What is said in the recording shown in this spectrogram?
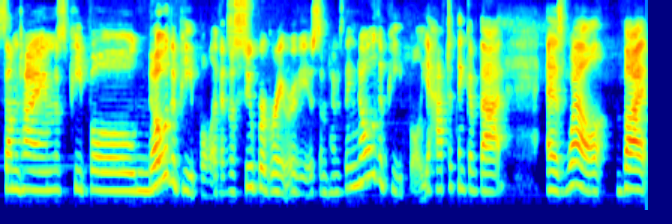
Sometimes people know the people. If it's a super great review, sometimes they know the people. You have to think of that as well. But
